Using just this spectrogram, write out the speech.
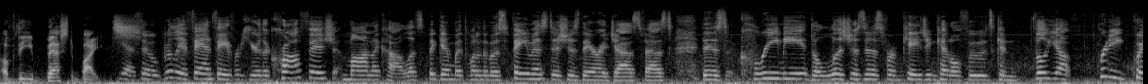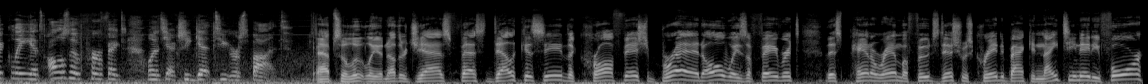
of the best bites. Yeah, so really a fan favorite here, the crawfish Monica. Let's begin with one of the most famous dishes there at Jazz Fest. This creamy deliciousness from Kajun Kettle Foods can fill you up pretty quickly. It's also perfect once you actually get to your spot. Absolutely. Another Jazz Fest delicacy, the crawfish bread, always a favorite. This Panorama Foods dish was created back in 1984,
